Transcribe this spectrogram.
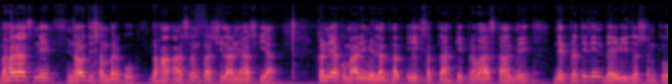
महाराज ने 9 दिसंबर को वहाँ आश्रम का शिलान्यास किया। कन्याकुमारी में लगभग एक सप्ताह के प्रवास काल में वे प्रतिदिन दैवी दर्शन को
